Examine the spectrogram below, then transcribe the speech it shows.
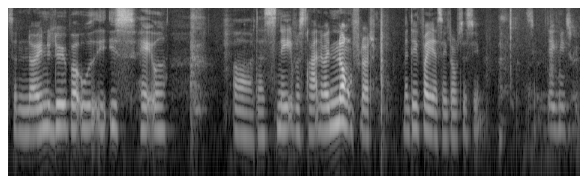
sådan nøgne løber ud i ishavet. Og der er sne på stranden. Det var enormt flot. Men det får jeg altså ikke lov til at se. Så det er ikke min skyld.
